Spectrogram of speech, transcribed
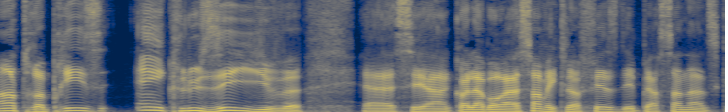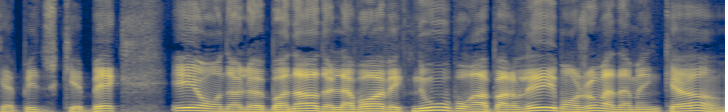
Entreprise inclusive. Euh, c'est en collaboration avec l'Office des personnes handicapées du Québec. Et on a le bonheur de l'avoir avec nous pour en parler. Bonjour, Madame Henkel.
